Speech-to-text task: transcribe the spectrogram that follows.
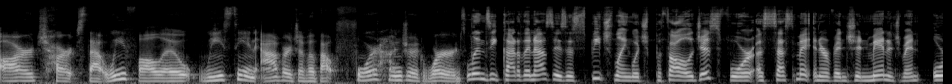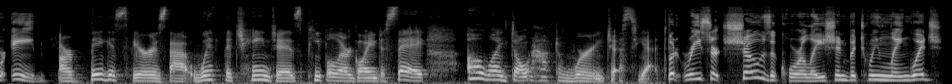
our charts that we follow, we see an average of about 400 words. Lindsay Cardenas is a speech language pathologist for Assessment Intervention Management, or AIM. Our biggest fear is that with the changes, people are going to say, oh, well, I don't have to worry just yet. But research shows a correlation between language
